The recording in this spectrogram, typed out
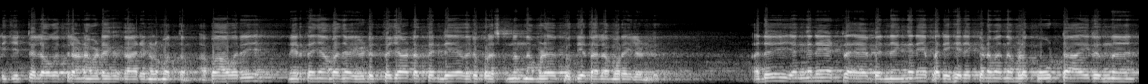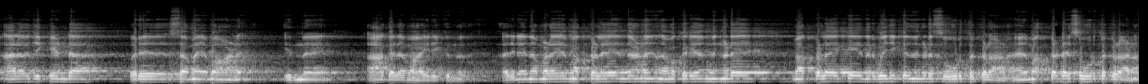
ഡിജിറ്റൽ ലോകത്തിലാണ് അവിടെ കാര്യങ്ങൾ മൊത്തം. അപ്പോൾ അവർ നേരത്തെ ഞാൻ പറഞ്ഞ എടുത്തുചാട്ടത്തിന്റെ ഒരു പ്രശ്നം നമ്മുടെ പുതിയ തലമുറയിലുണ്ട്. അത് എങ്ങനെ പിന്നെ എങ്ങനെ പരിഹരിക്കണമെന്ന് നമ്മൾ കൂട്ടായിരുന്ന് ആലോചിക്കേണ്ട ഒരു സമയമാണ് ഇന്ന് ആഗതമായിരിക്കുന്നത്. അതിന് നമ്മളെ മക്കളെ എന്താണ് നമുക്കറിയാം നിങ്ങളുടെ മക്കളെയൊക്കെ നിർവചിക്കുന്നത് നിങ്ങളുടെ സുഹൃത്തുക്കളാണ് മക്കളുടെ സുഹൃത്തുക്കളാണ്.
